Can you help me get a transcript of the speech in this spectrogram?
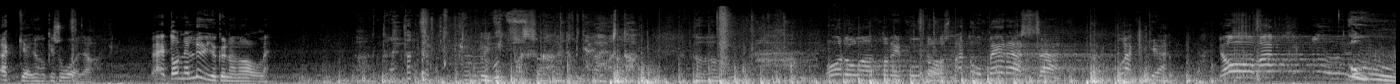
Äkkiä johonkin suojaan. Ei tonne lyijykynän alle. Modulaattori putos. Mä tuun perässä. Äkkiä. Joo, mä... Uh.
